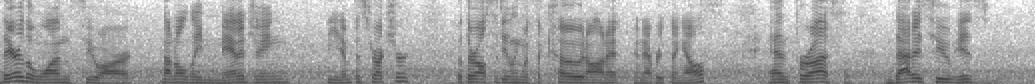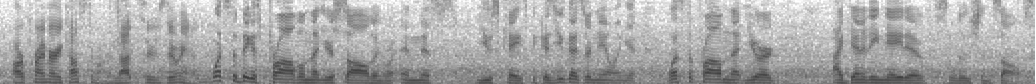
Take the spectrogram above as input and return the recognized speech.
they're the ones who are not only managing the infrastructure, but they're also dealing with the code on it and everything else. And for us, that is who is our primary customer, and that's who's doing it. What's the biggest problem that you're solving in this use case? Because you guys are nailing it. What's the problem that your identity native solution solves?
